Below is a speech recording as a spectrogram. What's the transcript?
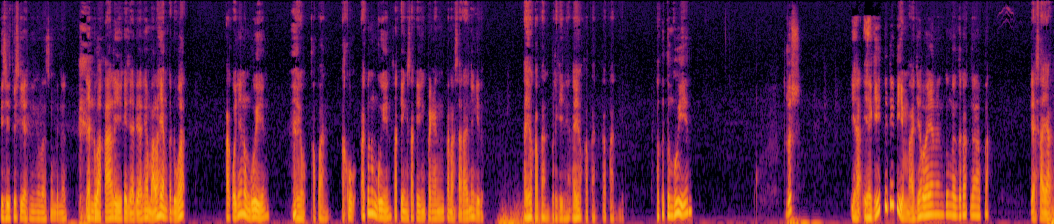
Di situ sih anjing langsung bener. Dan dua kali kejadiannya. Malah yang kedua akunya nungguin. Ayo kapan aku aku nungguin saking saking pengen penasarannya gitu. Ayo kapan perginya? Ayo kapan kapan gitu. Aku tungguin. Terus? Ya ya gitu dia diem aja bayanganku nggak gerak nggak apa. Ya sayang.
